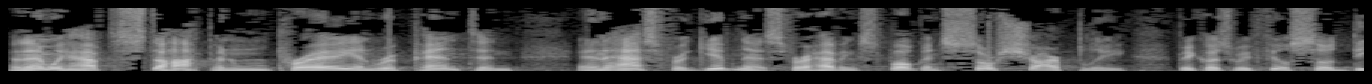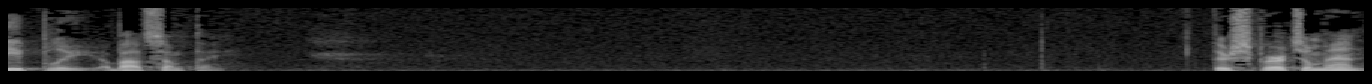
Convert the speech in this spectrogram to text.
And then we have to stop and pray and repent and, and ask forgiveness for having spoken so sharply because we feel so deeply about something. They're spiritual men.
